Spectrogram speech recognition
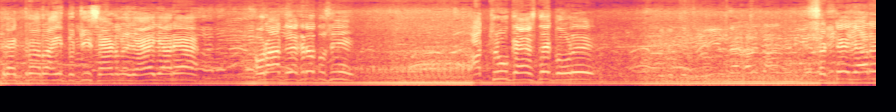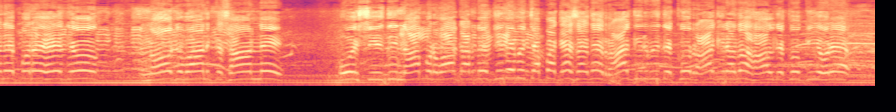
ਟਰੈਕਟਰਾਂ ਰਾਹੀਂ ਦੂਜੀ ਸਾਈਡ ਲਿਜਾਇਆ ਜਾ ਰਿਹਾ ਔਰ ਆ ਦੇਖ ਰਹੇ ਹੋ ਤੁਸੀਂ, ਅਥਰੂ ਗੈਸ ਦੇ ਗੋਲੇ ਛੱਟੇ ਜਾ ਰਹੇ ਨੇ, ਪਰ ਇਹ ਜੋ ਨੌਜਵਾਨ ਕਿਸਾਨ ਨੇ, ਉਹ ਇਸ ਚੀਜ਼ ਦੀ ਨਾ ਪਰਵਾਹ ਕਰਦੇ ਜਿਹਦੇ ਵਿੱਚ ਆਪਾਂ ਕਹਿ ਸਕਦੇ ਹਾਂ, ਰਾਹਗੀਰ ਵੀ ਦੇਖੋ, ਰਾਹਗੀਰਾਂ ਦਾ ਹਾਲ ਦੇਖੋ ਕੀ ਹੋ ਰਿਹਾ।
